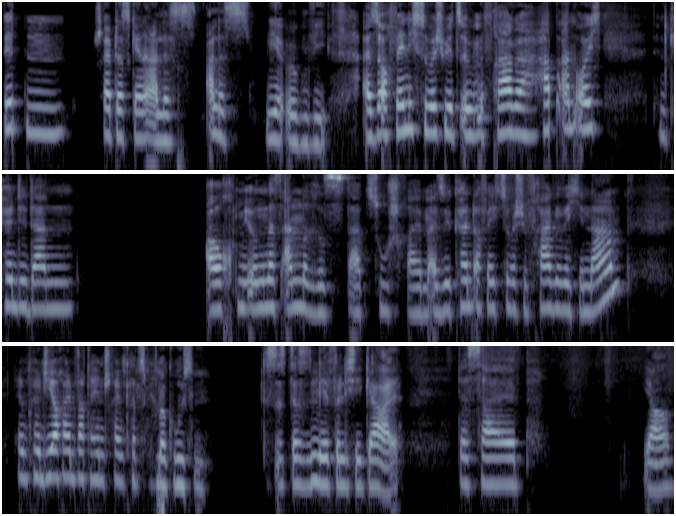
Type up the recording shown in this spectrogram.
bitten, schreibt das gerne alles, alles mir irgendwie. Also auch wenn ich zum Beispiel jetzt irgendeine Frage habe an euch, dann könnt ihr dann auch mir irgendwas anderes dazu schreiben. Also ihr könnt auch, wenn ich zum Beispiel frage, welche Namen, dann könnt ihr auch einfach dahin schreiben, kannst du mich mal grüßen. Das ist, das ist mir völlig egal. Deshalb, ja,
